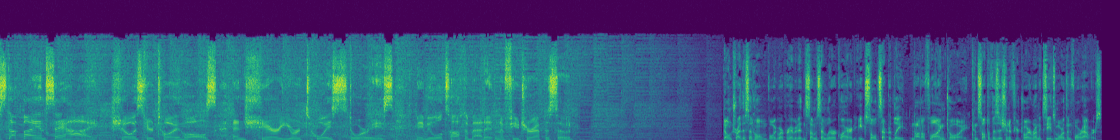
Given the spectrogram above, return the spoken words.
Stop by and say hi, show us your toy hauls, and share your toy stories. Maybe we'll talk about it in a future episode. Don't try this at home. Void where prohibited and some assembly required. Each sold separately, not a flying toy. Consult a physician if your toy run exceeds more than four hours.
